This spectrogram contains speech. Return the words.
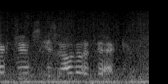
objectives is under attack.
